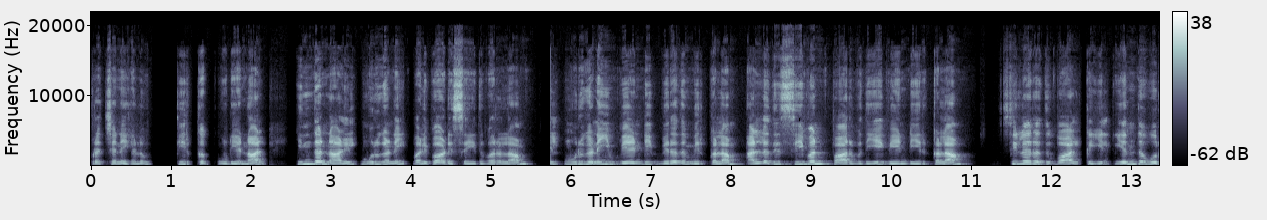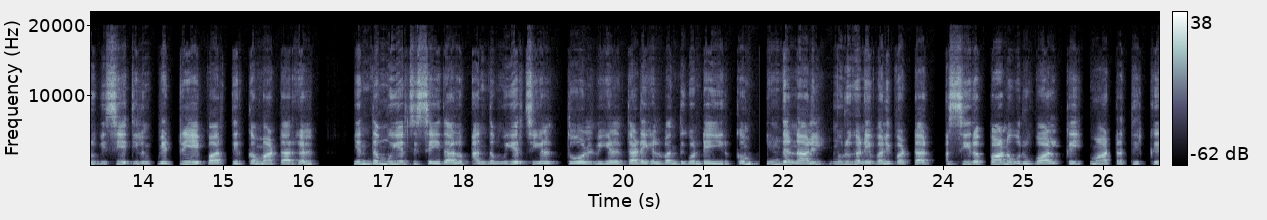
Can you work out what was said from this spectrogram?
பிரச்சனைகளும் தீர்க்கக்கூடிய நாள் இந்த நாளில் முருகனை வழிபாடு செய்து வரலாம். முருகனையும் வேண்டி விரதம் இருக்கலாம் அல்லது சிவன் பார்வதியை வேண்டி இருக்கலாம். சிலரது வாழ்க்கையில் எந்த ஒரு விஷயத்திலும் வெற்றியை பார்த்திருக்க மாட்டார்கள். எந்த முயற்சி செய்தாலும் அந்த முயற்சிகள் தோல்விகள் தடைகள் வந்து கொண்டே இருக்கும். இந்த நாளில் முருகனை வழிபட்டால் சிறப்பான ஒரு வாழ்க்கை மாற்றத்திற்கு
